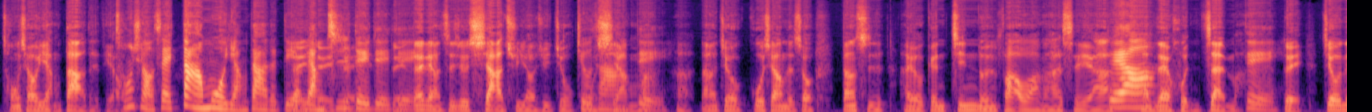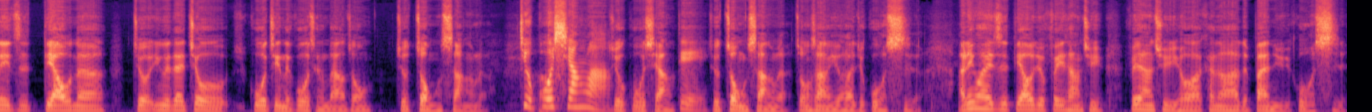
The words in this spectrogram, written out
从小养大的雕，从小在大漠养大的雕，两只对对对，那两只就下去要去救郭襄嘛，对啊，然后救郭襄的时候，当时还有跟金轮法王啊谁啊，对啊，他们在混战嘛，对。对，结果那只雕呢，就因为在救郭靖的过程当中就重伤了。救郭襄啦，就郭襄，对，就重伤了，重伤以后他就过世了。啊，另外一只雕就飞上去，飞上去以后，他看到他的伴侣过世，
